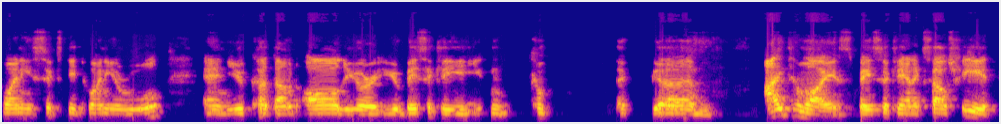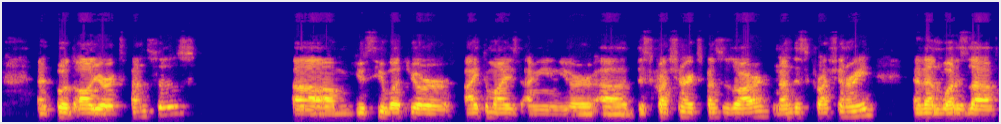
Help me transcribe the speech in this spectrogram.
20 60 20 rule and you cut down all your you basically you can um, itemize basically an excel sheet and put all your expenses um, you see what your itemized, I mean, your uh, discretionary expenses are, non-discretionary, and then what is left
